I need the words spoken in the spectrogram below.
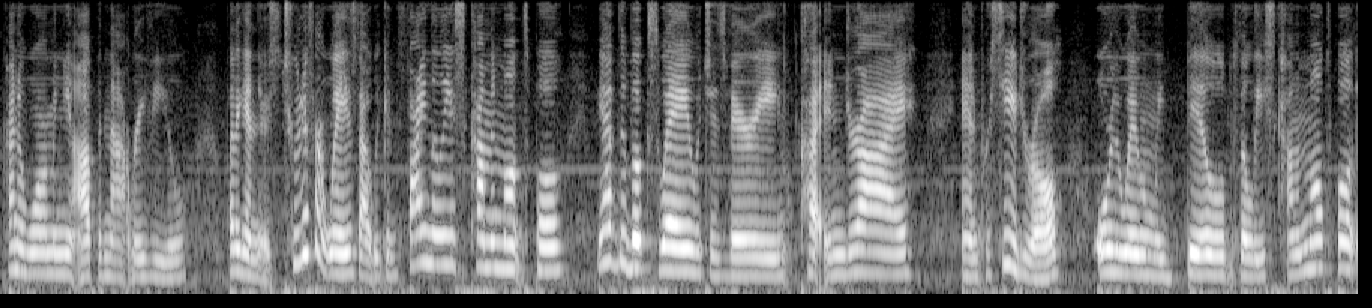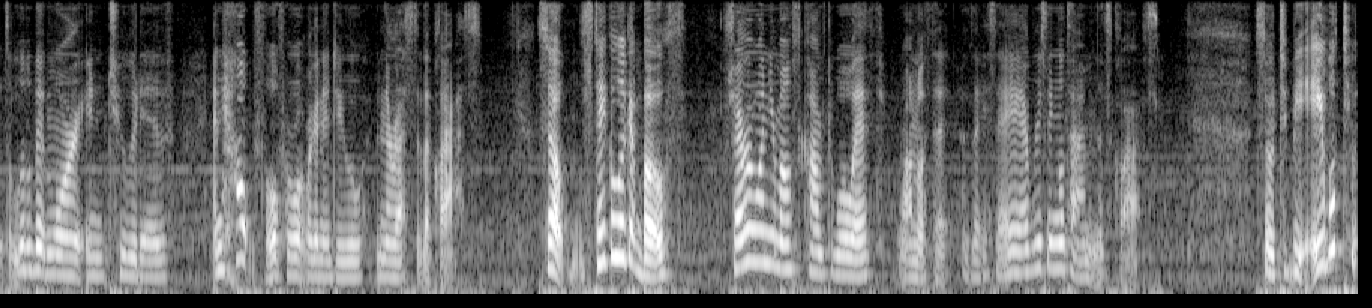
kind of warming you up in that review. But again, there's two different ways that we can find the least common multiple. We have the book's way, which is very cut and dry and procedural, or the way when we build the least common multiple, it's a little bit more intuitive and helpful for what we're going to do in the rest of the class. So, let's take a look at both. Whichever one you're most comfortable with, run with it, as I say every single time in this class. So to be able to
